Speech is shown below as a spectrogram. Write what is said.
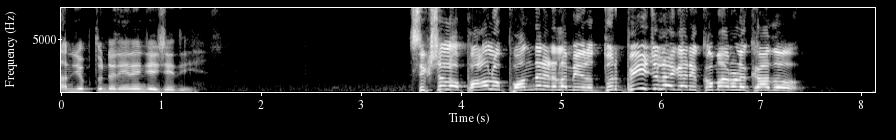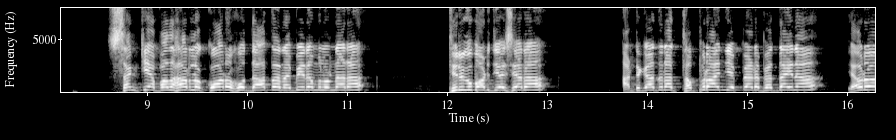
అని చెప్తుంటే నేనేం చేసేది? శిక్షలో పాలు పొందనడల మీరు దుర్బీజులే కానీ కుమారులు కాదు. సంఖ్య పదహారులో కోరహు దాత నబీరములు ఉన్నారా? తిరుగుబాటు చేశారా? అటు కాదురా తప్పురా అని చెప్పాడు పెద్ద ఆయన ఎవరో?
